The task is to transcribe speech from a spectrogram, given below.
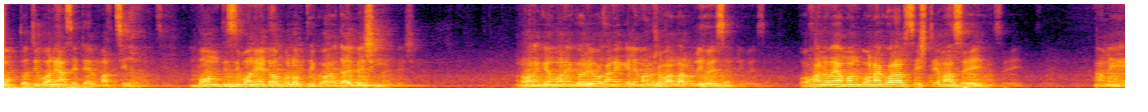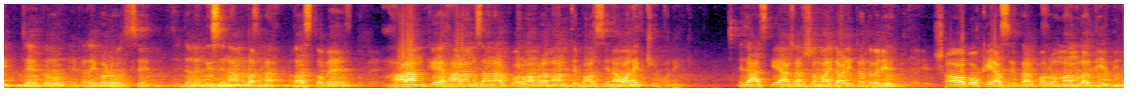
মুক্ত জীবনে আছি, টের পাচ্ছি না। বন্দি জীবনে এটা উপলব্ধি করা যায় বেশি। অনেকে মনে করি ওখানে গেলে মানুষ আল্লাহর অলি হয়ে যায়। ওখানেও এমন গোনা করার সিস্টেম আছে। আমি যেহেতু এটা রেকর্ড হচ্ছে এই জন্য নিচে নামলাম না। বাস্তবে হারামকে হারাম জানার পরও আমরা মানতে পারছি না অনেক ক্ষেত্রে। এই যে আজকে আসার সময় গাড়িটা ধরে সব ওকে আছে, তারপরও মামলা দিয়ে দিল।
